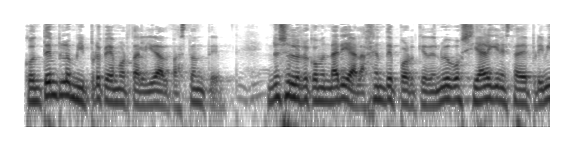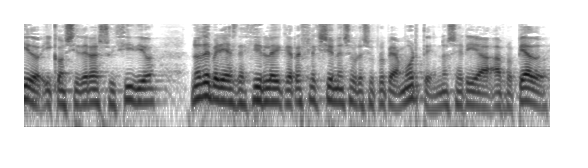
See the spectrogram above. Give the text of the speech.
Contemplo mi propia mortalidad bastante. No se lo recomendaría a la gente porque, de nuevo, si alguien está deprimido y considera el suicidio, no deberías decirle que reflexione sobre su propia muerte, no sería apropiado.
